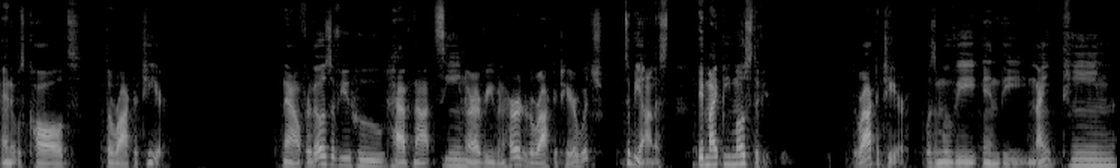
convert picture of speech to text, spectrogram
and it was called The Rocketeer. Now, for those of you who have not seen or ever even heard of The Rocketeer, which, to be honest, it might be most of you, The Rocketeer was a movie in the 1940s,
